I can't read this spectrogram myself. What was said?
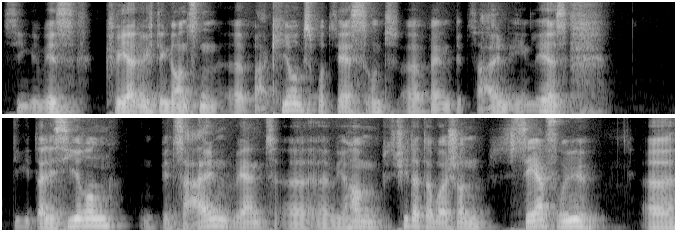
sinngemäß quer durch den ganzen äh, Parkierungsprozess und äh, beim Bezahlen ähnliches. Digitalisierung und Bezahlen, während äh, äh wir haben, Schidata aber schon sehr früh äh,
